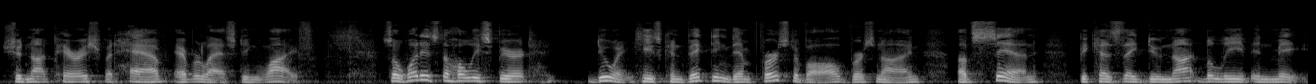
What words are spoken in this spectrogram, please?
should not perish but have everlasting life. So, what is the Holy Spirit doing? He's convicting them, first of all, verse 9, of sin because they do not believe in me.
